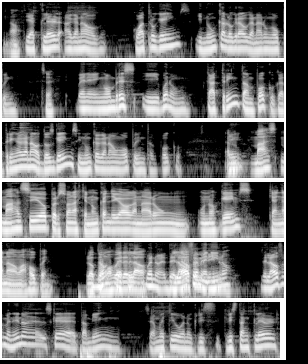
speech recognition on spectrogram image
No, Tia Claire ha ganado cuatro games y nunca ha logrado ganar un Open. sí. En, en hombres, y bueno, Catrín tampoco. Catrín ha ganado dos games y nunca ha ganado un Open tampoco. Eh, más, más han sido personas que nunca han llegado a ganar un- unos games que han ganado más Open. Lo no, podemos ver del lado, Bueno, del lado, femenino. Del lado femenino es que también se han metido, bueno, Chris, Kristen Clever,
